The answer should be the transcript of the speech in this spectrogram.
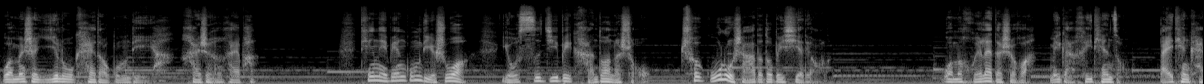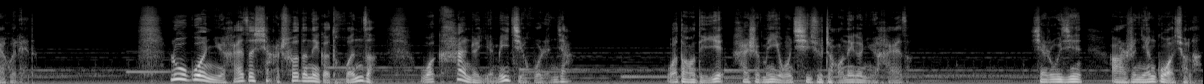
我们是一路开到工地呀，还是很害怕。听那边工地说，有司机被砍断了手，车轱辘啥的都被卸掉了。我们回来的时候啊，没赶黑天走，白天开回来的。路过女孩子下车的那个屯子，我看着也没几户人家。我到底还是没勇气去找那个女孩子。现如今二十年过去了，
